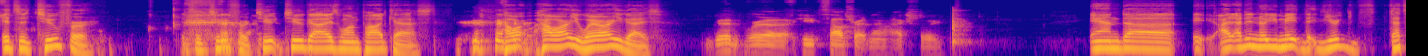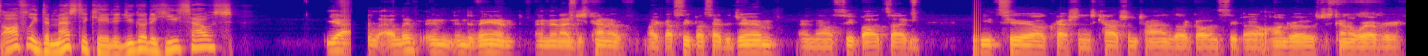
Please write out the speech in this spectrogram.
It's a twofer. It's a twofer. two two guys, one podcast. How are, how are you? Where are you guys? Good. We're at Heath's house right now, actually. And uh, I, I didn't know you made that. You're that's awfully domesticated. You go to Heath's house. Yeah, I live in, in the van, and then I just kind of like I'll sleep outside the gym, and I'll sleep outside. Heath's here. I'll crash on his couch sometimes. I'll go and sleep at Alejandro's, just kind of wherever.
